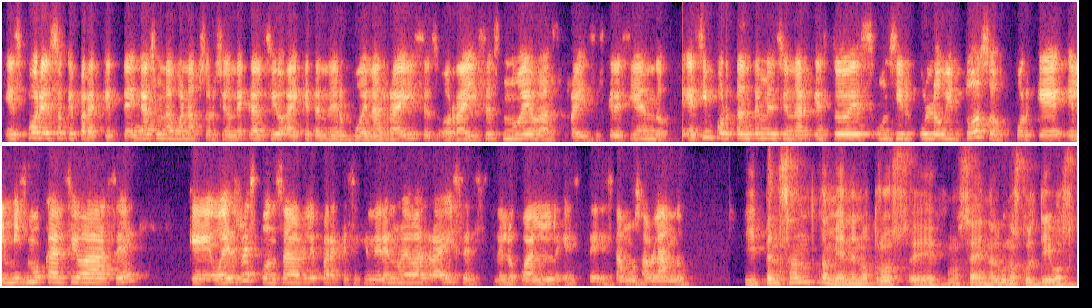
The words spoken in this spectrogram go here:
Es por eso que para que tengas una buena absorción de calcio hay que tener buenas raíces o raíces nuevas, raíces creciendo. Es importante mencionar que esto es un círculo virtuoso porque el mismo calcio hace que o es responsable para que se generen nuevas raíces, de lo cual este, estamos hablando. Y pensando también en otros, eh, no sé, en algunos cultivos,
